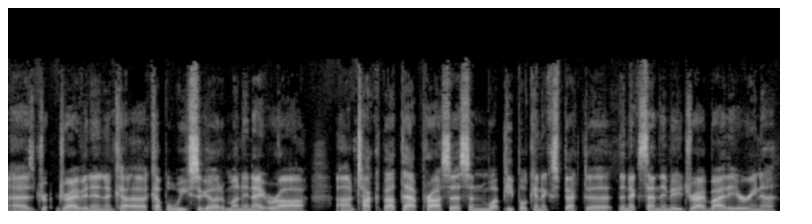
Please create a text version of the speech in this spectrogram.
uh, dr- driving in a, a, couple weeks ago to Monday Night Raw. Uh, talk about that process and what people can expect uh, the next time they may drive by the arena.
